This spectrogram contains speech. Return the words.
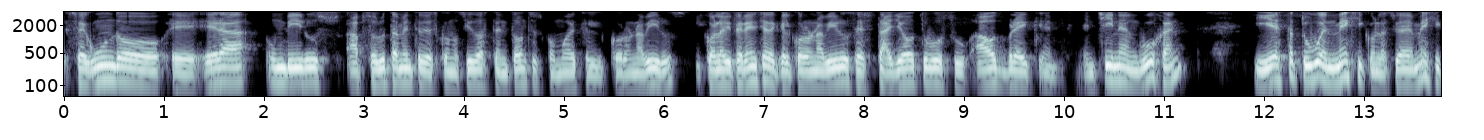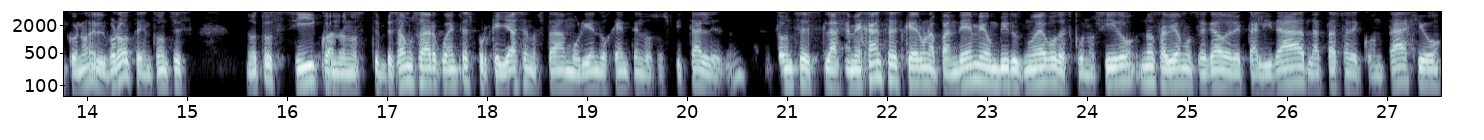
Segundo, eh, era un virus absolutamente desconocido hasta entonces, como es el coronavirus, y con la diferencia de que el coronavirus estalló, tuvo su outbreak en, China, en Wuhan, Y esta tuvo en México, en la Ciudad de México, ¿no? El brote. Entonces, nosotros sí, cuando nos empezamos a dar cuenta es porque ya se nos estaba muriendo gente en los hospitales, ¿no? Entonces, la semejanza es que era una pandemia, un virus nuevo, desconocido, no sabíamos el grado de letalidad, la tasa de contagio,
